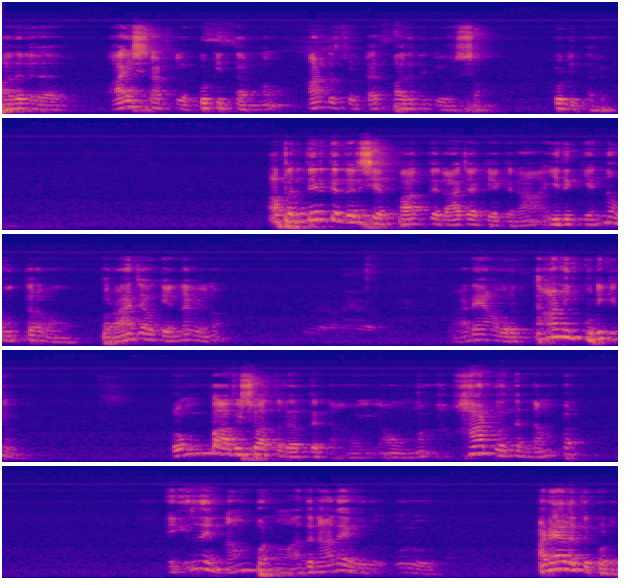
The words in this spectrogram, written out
பத ஆயுஷ் நாட்டில் கூட்டி தரணும். ஆண்டவர் சொல்லிட்டார் பதினஞ்சு வருஷம் கூட்டி தரேன். தீர்க்க தீர்க்கதரிசியை பார்த்து ராஜா கேட்குறான் இதுக்கு என்ன உத்தரவாகும் இப்போ ராஜாவுக்கு என்ன வேணும்? அடையாளம் ஒரு டானிக் குடிக்கணும். ரொம்ப அவிசுவாசத்தில் இருந்துட்டான். அவன் ஹார்ட் வந்து நம்பன் இதை நம்பணும். அதனால ஒரு ஒரு அடையாளத்தை கொடு.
